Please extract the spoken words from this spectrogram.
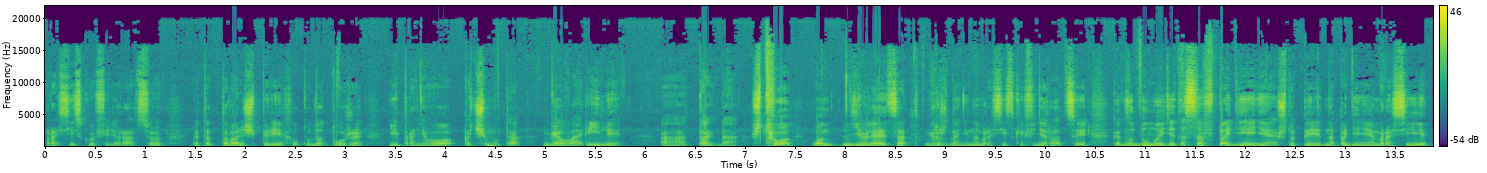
Российскую Федерацию. Этот товарищ переехал туда тоже, и про него почему-то говорили а, тогда, что он является гражданином Российской Федерации. Как вы думаете, это совпадение, что перед нападением России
